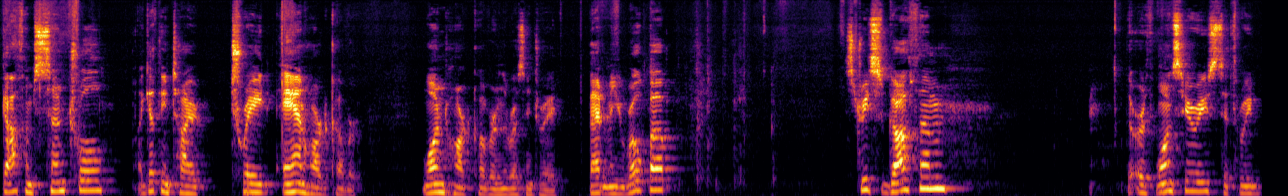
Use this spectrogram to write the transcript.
Gotham Central. I got the entire trade and hardcover. One hardcover in the rest in trade. Batman Europa, Streets of Gotham, the Earth 1 series, the three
